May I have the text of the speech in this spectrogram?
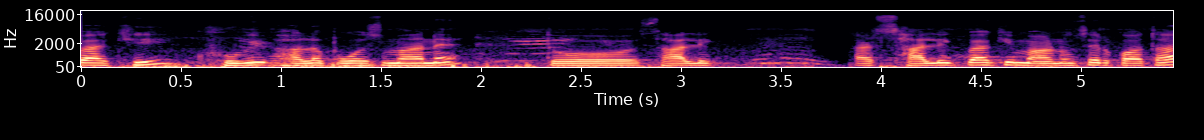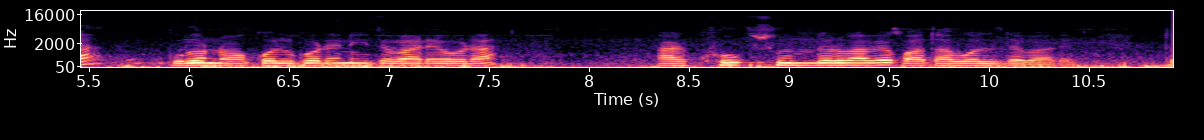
পাখি খুবই ভালো পোষ মানে। তো শালিক, আর শালিক পাখি মানুষের কথা পুরো নকল করে নিতে পারে ওরা আর খুব সুন্দরভাবে কথা বলতে পারে। তো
